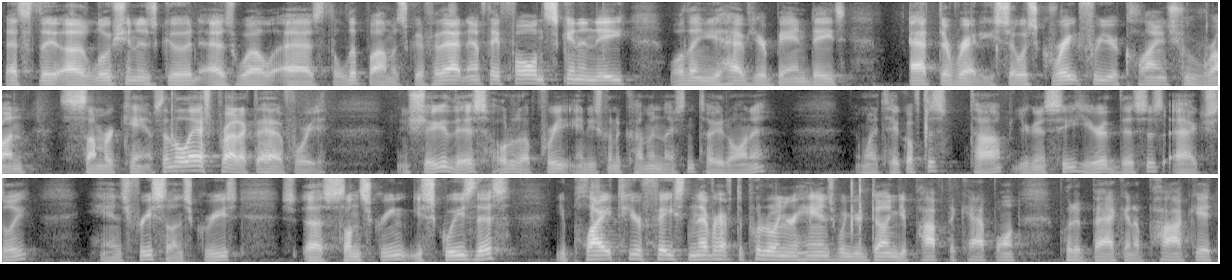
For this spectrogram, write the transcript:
That's the uh, lotion is good as well as the lip balm is good for that. And if they fall on skin and knee, well then you have your band-aids at the ready. So it's great for your clients who run summer camps. And the last product I have for you. Let me show you this. Hold it up for you. Andy's going to come in nice and tight on it. And when I take off this top, you're going to see here, this is actually hands-free sunscreen. Uh, sunscreen. You squeeze this, you apply it to your face, never have to put it on your hands when you're done. You pop the cap on, put it back in a pocket,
